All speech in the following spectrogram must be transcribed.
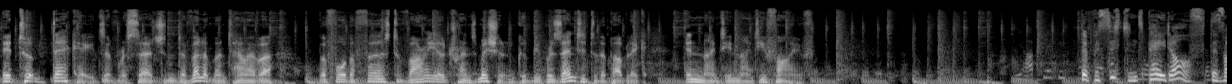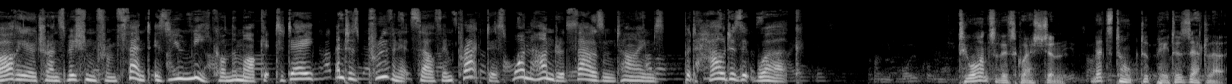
It took decades of research and development, however, before the first Vario transmission could be presented to the public in 1995. The persistence paid off. The Vario transmission from Fendt is unique on the market today and has proven itself in practice 100,000 times. But how does it work? To answer this question, let's talk to Peter Zettler.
